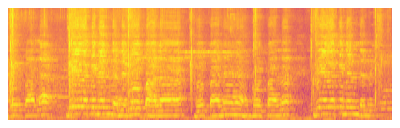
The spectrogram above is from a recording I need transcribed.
गोपाला देवकी नंदन गोपाला. गोपाला गोपाला देवकी नंदन गोपाला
